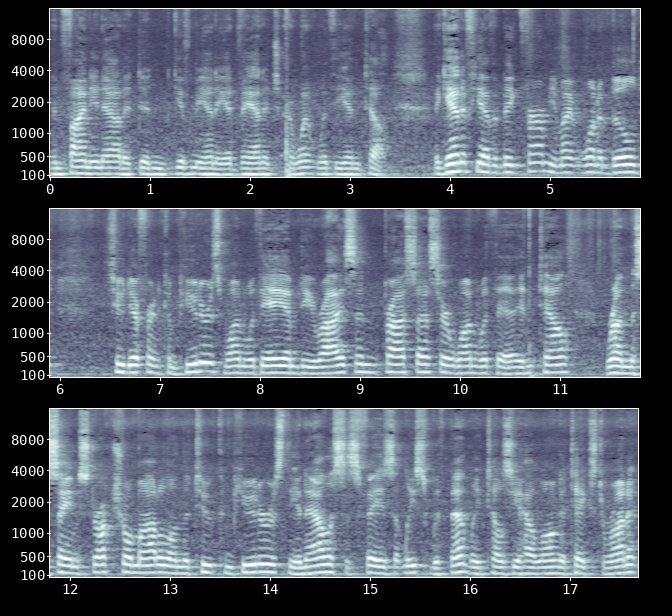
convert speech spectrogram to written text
and finding out it didn't give me any advantage. I went with the Intel. Again, if you have a big firm, you might want to build two different computers, one with the AMD Ryzen processor, one with the Intel run the same structural model on the two computers. The analysis phase, at least with Bentley, tells you how long it takes to run it,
